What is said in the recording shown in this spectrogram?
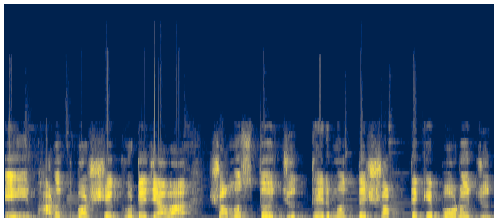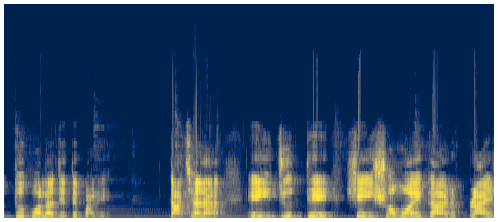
এই ভারতবর্ষে ঘটে যাওয়া সমস্ত যুদ্ধের মধ্যে সবথেকে বড় যুদ্ধ বলা যেতে পারে। তাছাড়া এই যুদ্ধে সেই সময়কার প্রায়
